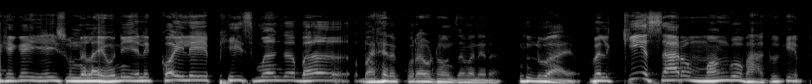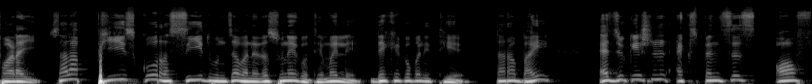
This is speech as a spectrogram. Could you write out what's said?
कुरिराखेकै यही सुन्नलाई हो नि यसले कहिले फिस भयो भनेर कुरा उठाउँछ भनेर लु आयो। वेल के साह्रो महँगो भएको के पढाइ? साला फिसको रसिद हुन्छ भनेर सुनेको थिएँ मैले देखेको पनि थिएँ। तर भाइ educational expenses of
